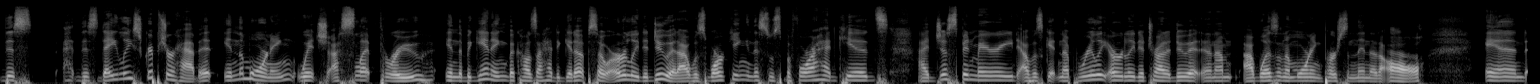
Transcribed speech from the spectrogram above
this this daily scripture habit in the morning, which I slept through in the beginning because I had to get up so early to do it. I was working, this was before I had kids. I had just been married. I was getting up really early to try to do it, and I'm I wasn't a morning person then at all and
